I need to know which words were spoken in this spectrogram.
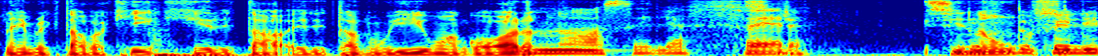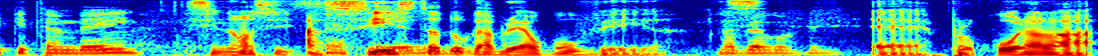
Lembra que tava aqui? Que ele tá, ele tá no Ion agora. Nossa, ele é fera. Se do, não, do se, Felipe também, se não assi- CFA. assista do Gabriel Gouveia. Gabriel Gouveia. É, procura lá.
